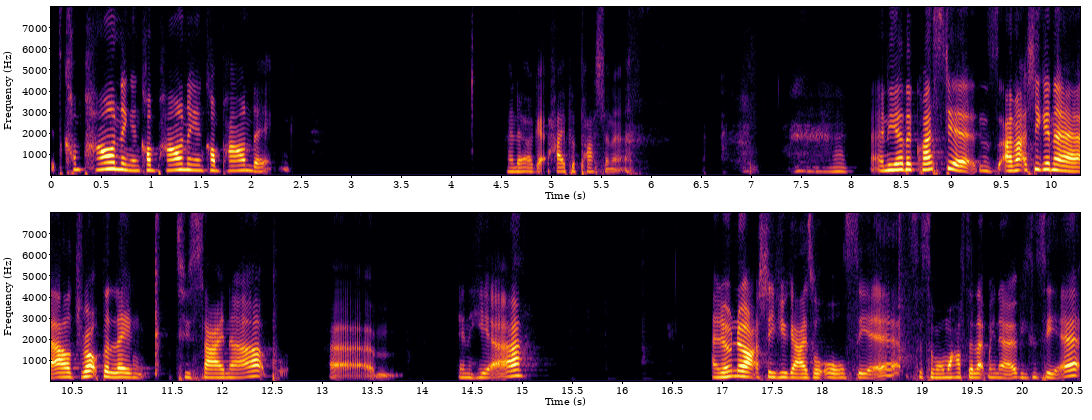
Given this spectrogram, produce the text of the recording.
It's compounding and compounding and compounding. I know I get hyper passionate. Any other questions? I'm actually gonna, I'll drop the link to sign up um, in here. I don't know actually if you guys will all see it, so someone will have to let me know if you can see it.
